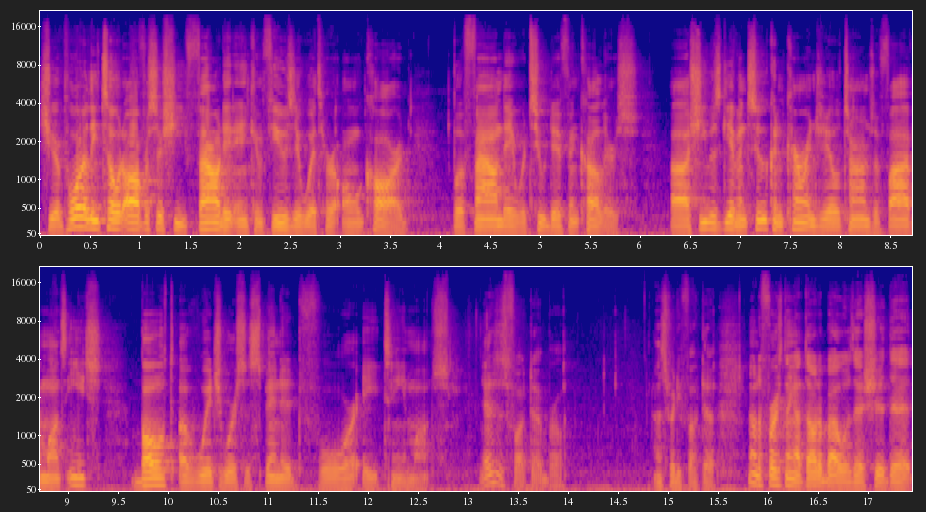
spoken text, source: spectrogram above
She reportedly told officers she found it and confused it with her own card, but found they were two different colors. Uh, she was given two concurrent jail terms of five months each. both of which were suspended for 18 months. Yeah, this is fucked up, bro. That's pretty fucked up. You know, the first thing I thought about was that shit that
